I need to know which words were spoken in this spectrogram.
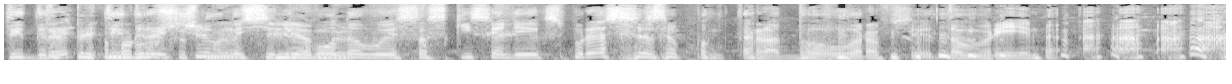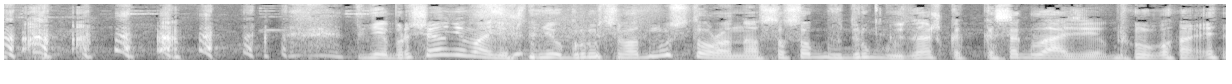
ты, дра- ты, прям рушишь дрочил на силиконовые соски с Алиэкспресса за полтора доллара все это время. Ты не обращай внимания, что у нее грудь в одну сторону, а сосок в другую. Знаешь, как косоглазие бывает.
